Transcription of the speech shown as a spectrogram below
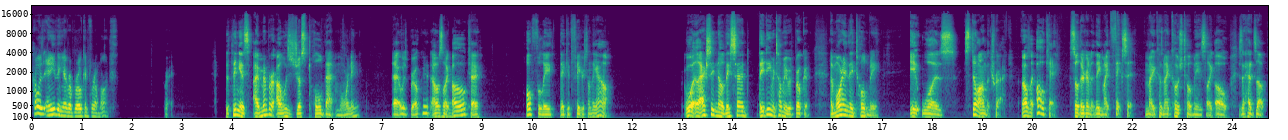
How is anything ever broken for a month? The thing is, I remember I was just told that morning that it was broken. I was like, oh, okay. Hopefully they could figure something out. Well, actually, no, they said they didn't even tell me it was broken. The morning they told me it was still on the track. And I was like, oh, okay. So they're gonna, they might fix it. My, because my coach told me, he's like, oh, just a heads up.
